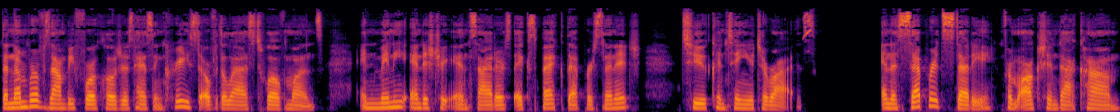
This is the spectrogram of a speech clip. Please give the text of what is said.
The number of zombie foreclosures has increased over the last 12 months, and many industry insiders expect that percentage to continue to rise. In a separate study from auction.com,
